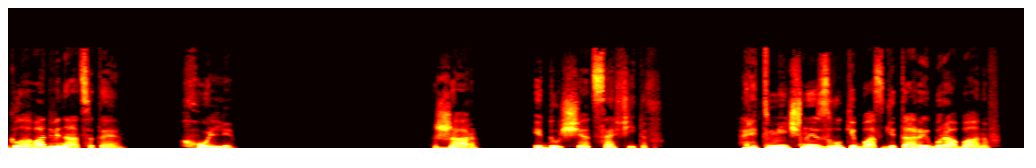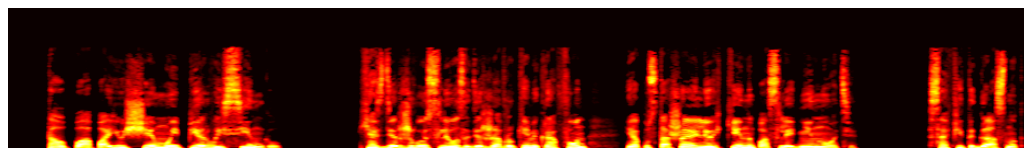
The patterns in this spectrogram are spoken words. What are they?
Глава 12. Холли. Жар, идущий от софитов. Ритмичные звуки бас-гитары и барабанов. Толпа, поющая мой первый сингл. Я сдерживаю слезы, держа в руке микрофон и опустошая легкие на последней ноте. Софиты гаснут,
